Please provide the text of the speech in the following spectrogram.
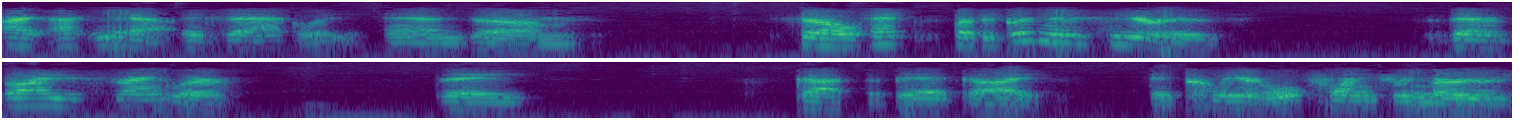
I, I yeah, exactly, and um, so, and, but the good news here is in Bayou Strangler, they got the bad guy. They cleared all 23 murders.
